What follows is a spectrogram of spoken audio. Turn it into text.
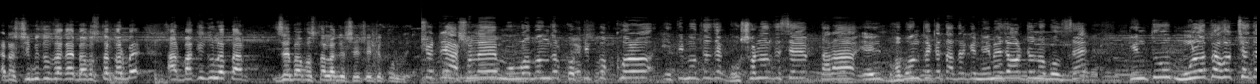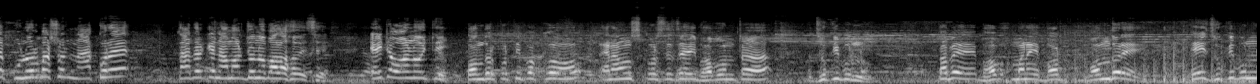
একটা সীমিত জায়গায় ব্যবস্থা করবে আর বাকিগুলো তার যে ব্যবস্থা লাগে সে সেটা করবে। বিষয়টি আসলে মংলাবন্দর কর্তৃপক্ষ ইতিমধ্যে যে ঘোষণা দিছে তারা এই ভবন থেকে তাদেরকে নেমে যাওয়ার জন্য বলছে। কিন্তু মূলত হচ্ছে যে পুনর্বাসন না করে তাদেরকে নামার জন্য বলা হয়েছে। এইটা অনৈতিক। বন্দর কর্তৃপক্ষ অ্যানাউন্স করছে যে এই ভবনটা ঝুঁকিপূর্ণ। তবে ভব- মানে বন্দরে এই ঝুঁকিপূর্ণ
